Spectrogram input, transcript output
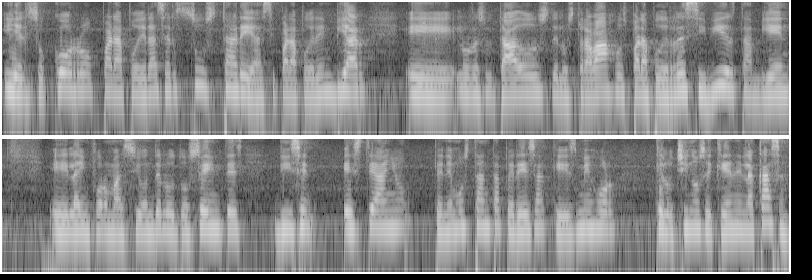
y El Socorro para poder hacer sus tareas y para poder enviar eh, los resultados de los trabajos, para poder recibir también eh, la información de los docentes. Dicen, este año tenemos tanta pereza que es mejor que los chinos se queden en la casa.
